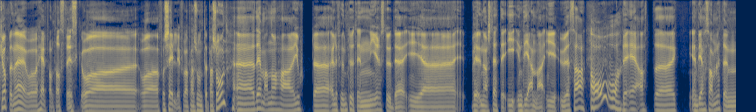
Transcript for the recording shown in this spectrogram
kroppen er jo helt fantastisk og, og forskjellig fra person til person. Eh, Det man nå har gjort, eh, eller funnet ut i en nyere studie i, eh, ved universitetet i Indiana i USA, Oh. det er at de har samlet en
